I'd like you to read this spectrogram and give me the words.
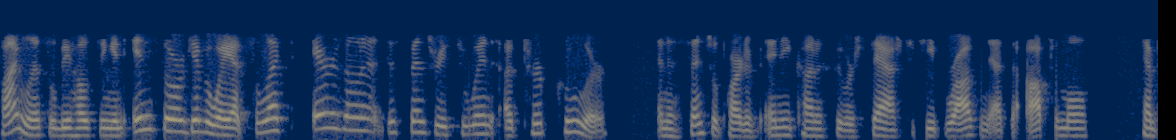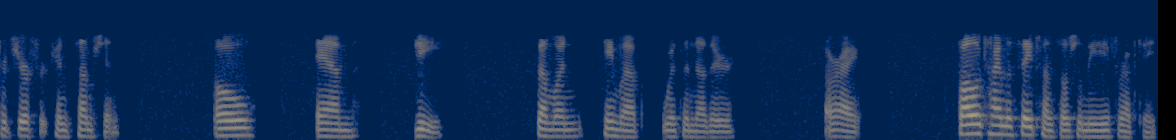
Timeless will be hosting an in-store giveaway at select Arizona dispensaries to win a Terp Cooler, an essential part of any connoisseur stash to keep rosin at the optimal temperature for consumption. OMG. Someone came up with another. All right. Follow Timeless Vapes on social media for updates.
